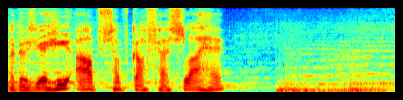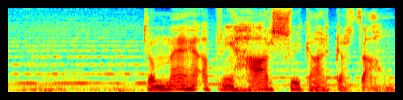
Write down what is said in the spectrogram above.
अगर यही आप सबका फैसला है तो मैं अपनी हार स्वीकार करता हूँ।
